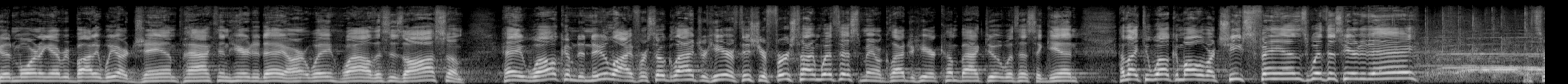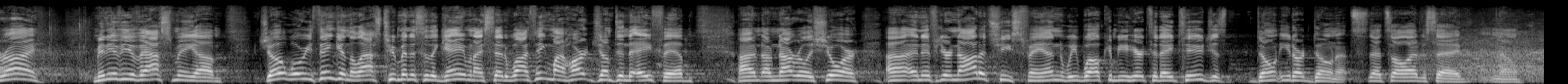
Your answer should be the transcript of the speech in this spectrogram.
Good morning, everybody. We are jam packed in here today, aren't we? Wow, this is awesome. Hey, welcome to New Life. We're so glad you're here. If this is your first time with us, man, we're glad you're here. Come back, do it with us again. I'd like to welcome all of our Chiefs fans with us here today. That's right. Many of you have asked me, um, Joe, what were you thinking the last two minutes of the game? And I said, Well, I think my heart jumped into AFib. I'm, I'm not really sure. Uh, and if you're not a Chiefs fan, we welcome you here today too. Just don't eat our donuts. That's all I have to say. No.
